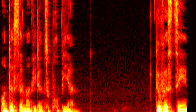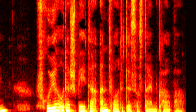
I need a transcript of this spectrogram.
und es immer wieder zu probieren. Du wirst sehen, früher oder später antwortet es aus deinem Körper.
